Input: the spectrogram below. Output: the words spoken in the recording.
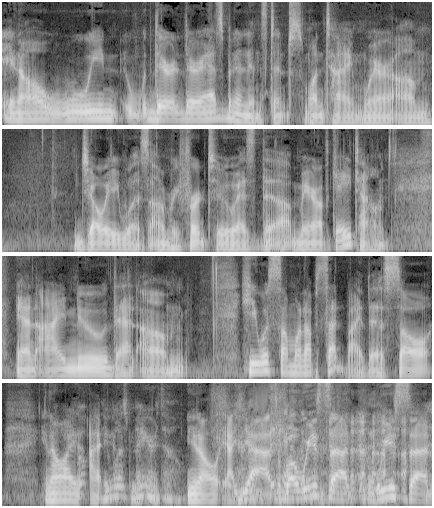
you know, we there there has been an instance one time where um, Joey was um, referred to as the uh, mayor of Gaytown, and I knew that um, he was somewhat upset by this. So, you know, I, I He was mayor, though. you know, yeah. so What we said, we said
